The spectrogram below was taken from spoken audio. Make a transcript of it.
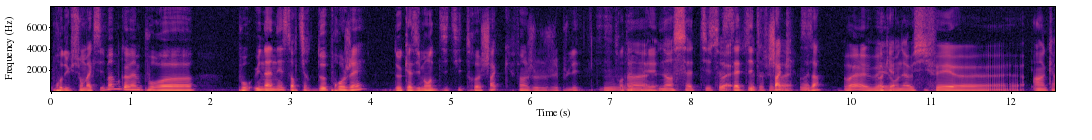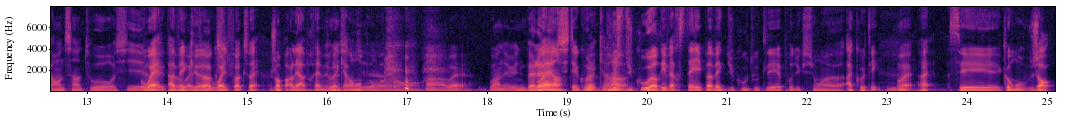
production maximum quand même pour, euh, pour une année sortir deux projets de quasiment 10 titres chaque. Enfin, je j'ai plus les titres en tête, mais non, 7 titres. Ouais. 7 titres chaque c'est ça Ouais, mais on a aussi fait euh, un 45 tours aussi. Ouais, avec, avec, Wild Fox. Wild Fox, ouais. J'en parlais après, mais ouais, carrément pour. ouais. Ouais, on a eu une belle Ouais, année, hein. c'était cool. Ouais. Plus du coup euh, River Tape avec du coup toutes les productions euh, à côté. Ouais. Ouais, c'est comment genre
